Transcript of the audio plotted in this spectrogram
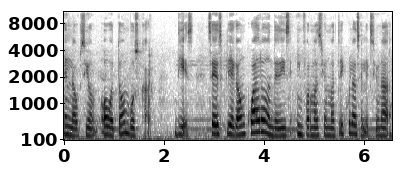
en la opción o botón Buscar. 10. Se despliega un cuadro donde dice Información matrícula seleccionada.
